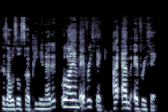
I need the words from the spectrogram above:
because I was also opinionated. Well, I am everything. I am everything.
